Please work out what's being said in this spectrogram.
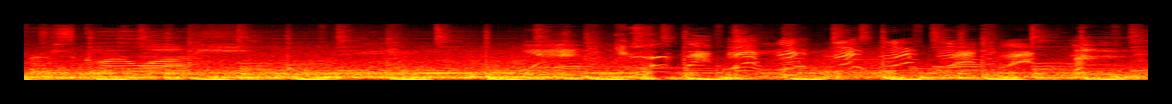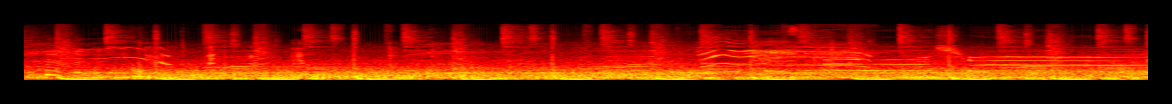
First car wash. Car wash ride.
